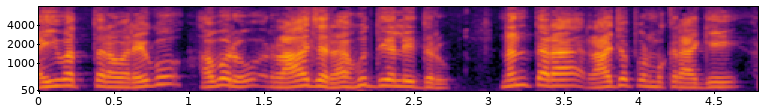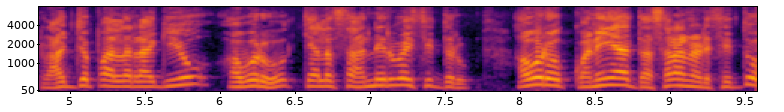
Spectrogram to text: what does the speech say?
ಐವತ್ತರವರೆಗೂ ಅವರು ರಾಜರ ಹುದ್ದೆಯಲ್ಲಿದ್ದರು. ನಂತರ ರಾಜಪ್ರಮುಖರಾಗಿ ರಾಜ್ಯಪಾಲರಾಗಿಯೂ ಅವರು ಕೆಲಸ ನಿರ್ವಹಿಸಿದ್ದರು. ಅವರು ಕೊನೆಯ ದಸರಾ ನಡೆಸಿದ್ದು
